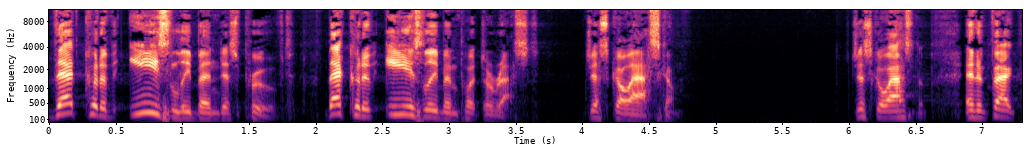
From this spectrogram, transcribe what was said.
That could have easily been disproved. That could have easily been put to rest. Just go ask them. Just go ask them. And in fact,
